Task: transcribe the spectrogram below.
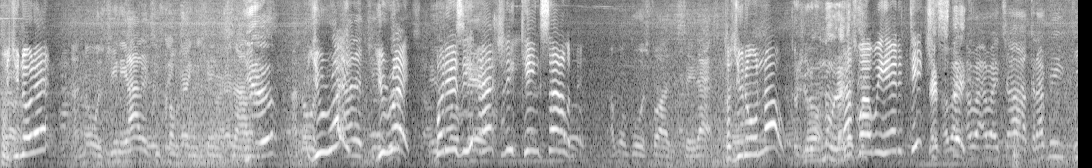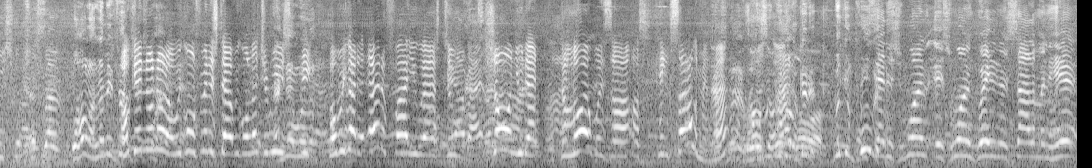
Did you know that? Know his genealogy comes from King Solomon. Yeah. I know his You're right. You're right. But is he actually King Solomon? I won't go as far as to say that. Because you don't know. Because you don't know. That's, That's why we're here to teach you. That's All right, steak. all right, all right. So, uh, can I read three scriptures from? Well, hold on. Let me finish. Okay, no, no, no. We're gonna finish that. We're gonna let you read some we'll- But we gotta edify you as to showing you that the Lord was uh, uh, King Solomon, That's man. right. Well, we, can get it. we can He prove said, it. "Is one is one greater than Solomon here?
